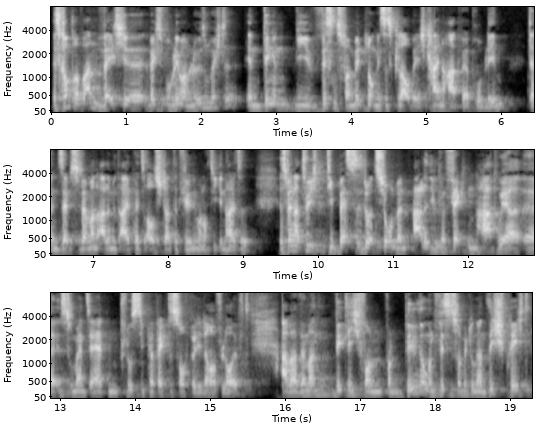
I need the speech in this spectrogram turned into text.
Es kommt darauf an, welche, welches Problem man lösen möchte. In Dingen wie Wissensvermittlung ist es, glaube ich, kein Hardware-Problem. Denn selbst wenn man alle mit iPads ausstattet, fehlen immer noch die Inhalte. Es wäre natürlich die beste Situation, wenn alle die perfekten Hardware-Instrumente hätten, plus die perfekte Software, die darauf läuft. Aber wenn man wirklich von, von Bildung und Wissensvermittlung an sich spricht,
